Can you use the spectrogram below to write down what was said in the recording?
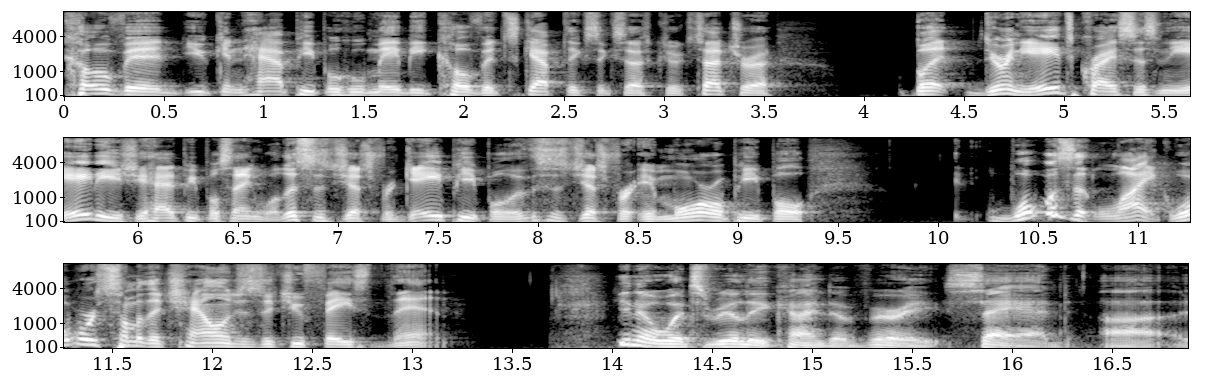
COVID, you can have people who may be COVID skeptics, et cetera, et cetera. But during the AIDS crisis in the 80s, you had people saying, well, this is just for gay people, or this is just for immoral people. What was it like? What were some of the challenges that you faced then? You know, what's really kind of very sad uh,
